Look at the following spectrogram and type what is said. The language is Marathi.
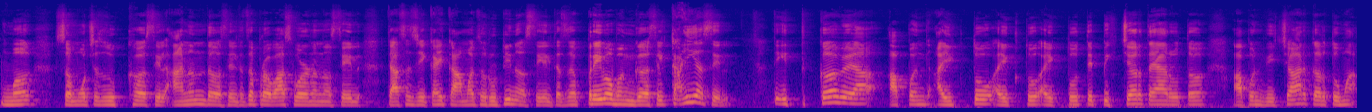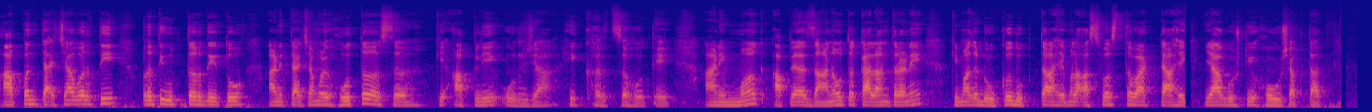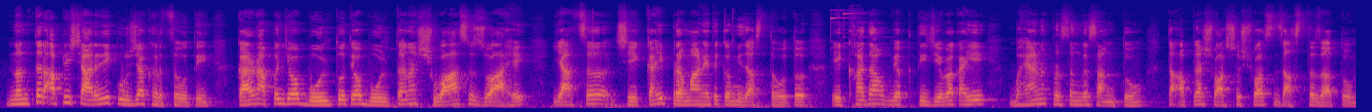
मग समोरच्याचं दुःख असेल आनंद असेल त्याचं प्रवास वर्णन असेल त्याचं जे काही कामाचं रुटीन असेल त्याचं प्रेमभंग असेल काही असेल ते इतकं वेळा आपण ऐकतो ऐकतो ऐकतो ते पिक्चर तयार होतं. आपण विचार करतो मग आपण त्याच्यावरती प्रतिउत्तर देतो. आणि त्याच्यामुळे होतं असं की आपली ऊर्जा ही खर्च होते. आणि मग आपल्याला जाणवतं कालांतराने की माझं डोकं दुखतं आहे मला अस्वस्थ वाटतं आहे. या गोष्टी होऊ शकतात. नंतर आपली शारीरिक ऊर्जा खर्च होते. कारण आपण जेव्हा बोलतो तेव्हा बोलताना श्वास जो आहे याचं जे काही प्रमाण आहे ते कमी जास्त होतं. एखादा व्यक्ती जेव्हा काही भयानक प्रसंग सांगतो तर आपला श्वासोश्वास जास्त जातो.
